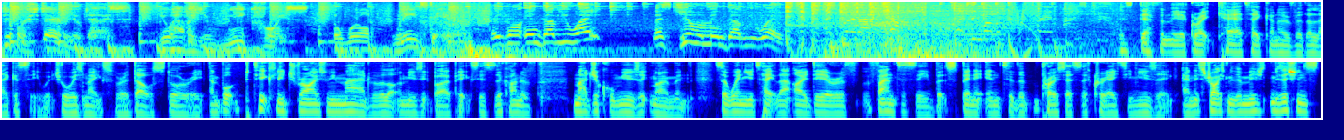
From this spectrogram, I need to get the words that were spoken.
People are scared of you guys. You have a unique voice. The world needs to hear it. They want NWA? Let's give them NWA. There's definitely a great care taken over the legacy, which always makes for a dull story. And what particularly drives me mad with a lot of music biopics is the kind of magical music moment. So when you take that idea of fantasy but spin it into the process of creating music, and it strikes me that musicians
